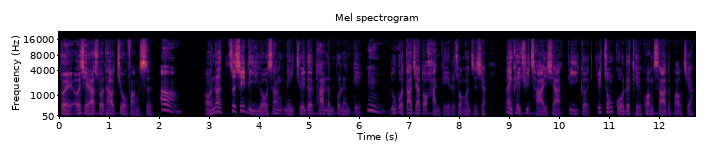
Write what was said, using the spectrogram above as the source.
对，而且他说他要救房市，嗯，哦，那这些理由上，你觉得他能不能跌？嗯，如果大家都喊跌的状况之下，那你可以去查一下，第一个就中国的铁矿砂的报价。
